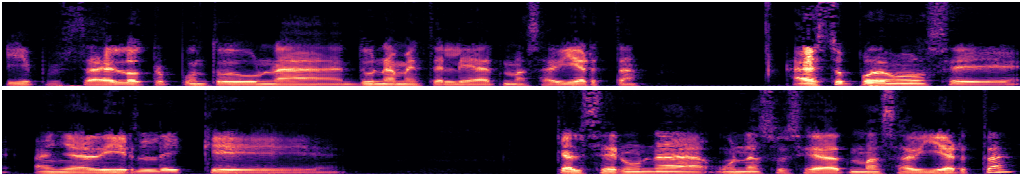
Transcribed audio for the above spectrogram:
Y pues está el otro punto de una, de una mentalidad más abierta. A esto podemos eh, añadirle que, que al ser una, una sociedad más abierta,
